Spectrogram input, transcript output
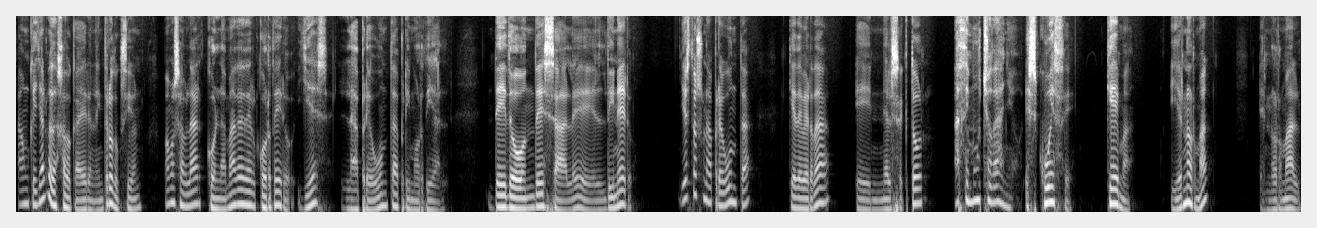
Aunque ya lo he dejado caer en la introducción, vamos a hablar con la madre del cordero y es la pregunta primordial. ¿De dónde sale el dinero? Y esto es una pregunta que de verdad en el sector hace mucho daño, escuece, quema. Y es normal. Es normal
